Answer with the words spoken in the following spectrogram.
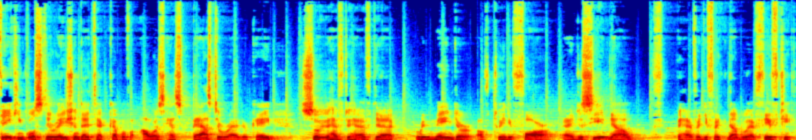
take in consideration that a couple of hours has passed already, okay? So you have to have the remainder of 24. And you see now we have a different number, we have 50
